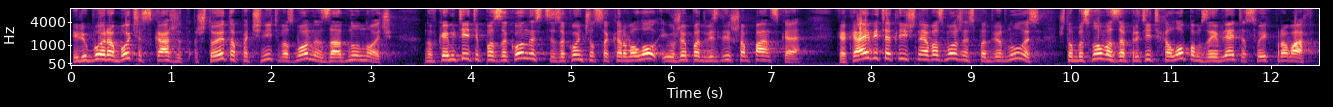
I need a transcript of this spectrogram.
и любой рабочий скажет, что это починить возможно за одну ночь. Но в комитете по законности закончился корвалол и уже подвезли шампанское. Какая ведь отличная возможность подвернулась, чтобы снова запретить холопам заявлять о своих правах.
